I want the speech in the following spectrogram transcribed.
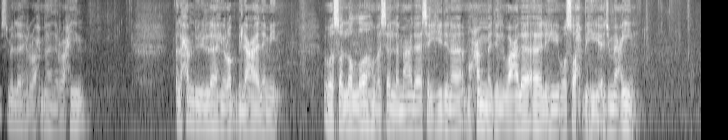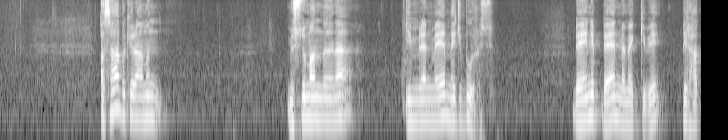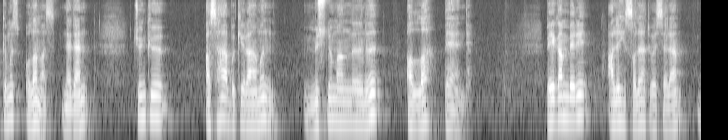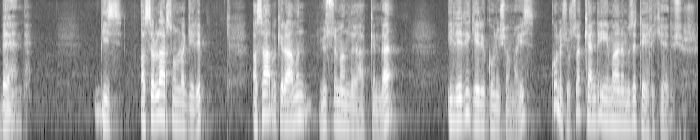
Bismillahirrahmanirrahim. Elhamdülillahi Rabbil alemin. Ve sallallahu ve sellem ala seyyidina Muhammedin ve ala alihi ve sahbihi ecma'in. Ashab-ı kiramın Müslümanlığına imrenmeye mecburuz. Beğenip beğenmemek gibi bir hakkımız olamaz. Neden? Çünkü ashab-ı kiramın Müslümanlığını Allah beğendi. Peygamberi aleyhissalatu vesselam beğendi. Biz asırlar sonra gelip ashab-ı kiramın Müslümanlığı hakkında ileri geri konuşamayız. Konuşursak kendi imanımızı tehlikeye düşürürüz.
